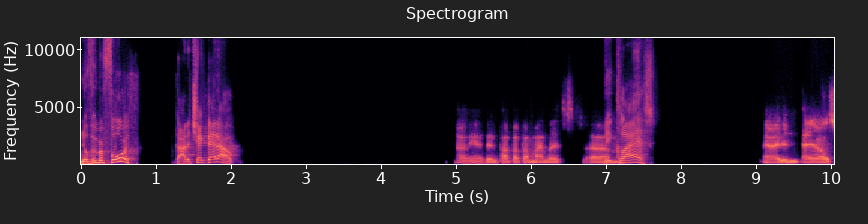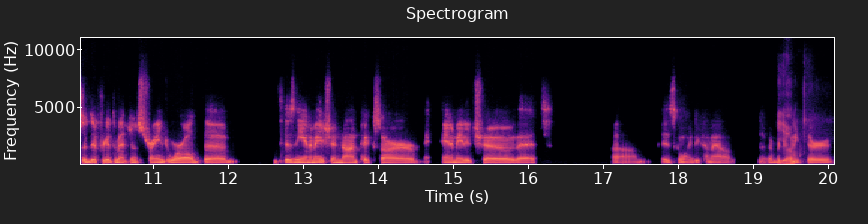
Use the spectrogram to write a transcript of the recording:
November 4th. Got to check that out. Oh yeah, didn't pop up on my list. Um, big class. And I didn't. I also did forget to mention Strange World, the Disney animation non-Pixar animated show that um, is going to come out November twenty third.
